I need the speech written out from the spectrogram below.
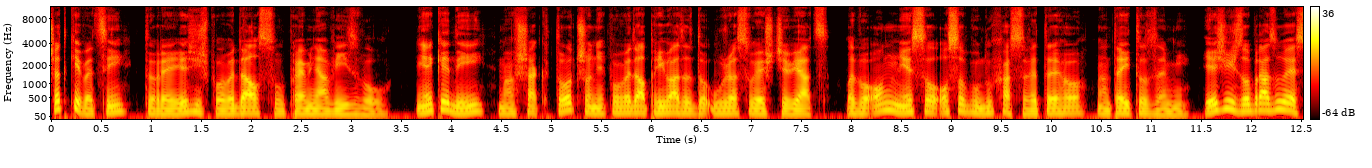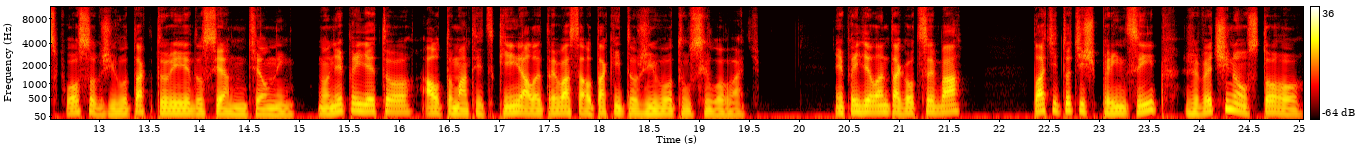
Všetky veci, ktoré Ježiš povedal, sú pre mňa výzvou. Niekedy ma však to, čo nepovedal, privádza do úžasu ešte viac, lebo on niesol osobu Ducha Svetého na tejto zemi. Ježiš zobrazuje spôsob života, ktorý je dosiahnutelný. No nepríde to automaticky, ale treba sa o takýto život usilovať. Nepríde len tak od seba. Platí totiž princíp, že väčšinou z toho,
